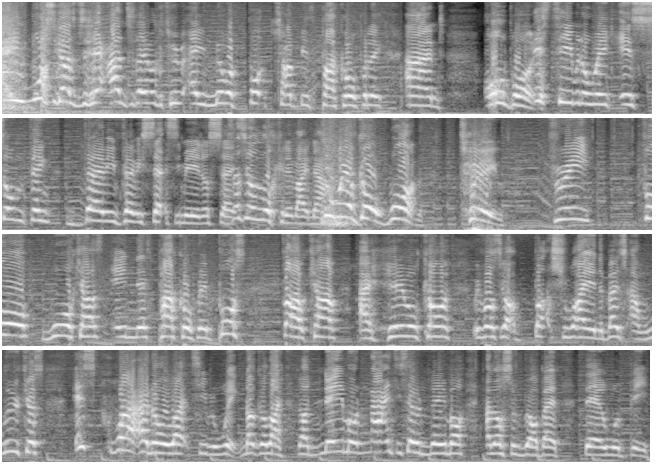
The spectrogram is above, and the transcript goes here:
Hey, what's up guys, here, and today we're going to another FUT Champions pack opening, and oh boy, this team of the week is something very, very sexy, me just say. So let's go look at it right now. So we have got one, two, three, four walkouts in this pack opening, plus Falcao, a hero card. We've also got Batshuayi in the bench and Lucas. It's quite an alright team the week. Not gonna lie, got Neymar, 97 Neymar, and also Robin. They would be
